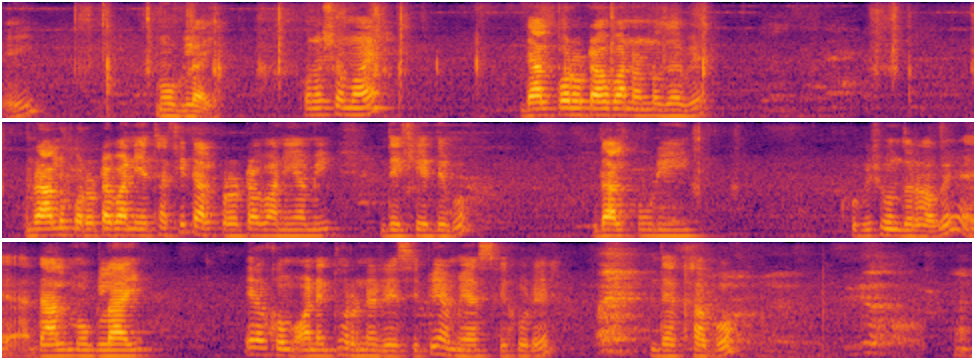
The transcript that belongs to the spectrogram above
এই মোগলাই। কোনো সময় ডাল পরোটাও বানানো যাবে। আমরা আলু পরোটা বানিয়ে থাকি, ডাল পরোটা বানিয়ে আমি দেখিয়ে দেব। ডাল পুরি, খুবই সুন্দর হবে। ডাল মোগলাই এরকম অনেক ধরনের রেসিপি আমি আজকে করে দেখাবো। হ্যাঁ।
